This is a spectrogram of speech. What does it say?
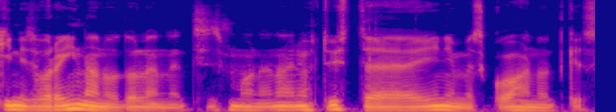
kinnisvara hinnanud olen, et siis ma olen ainult ühte inimest kohanud, kes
